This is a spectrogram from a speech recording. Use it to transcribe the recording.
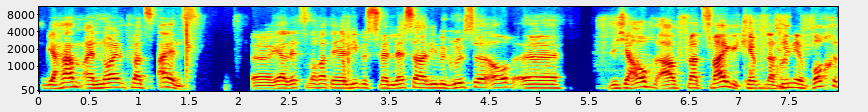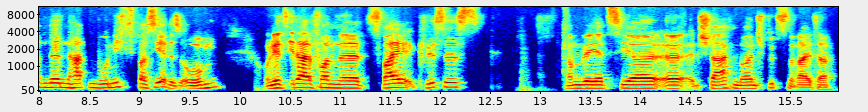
wir haben einen neuen Platz 1. Äh, ja, letzte Woche hat der liebe Sven Lesser, liebe Grüße auch, äh, sich ja auch auf Platz 2 gekämpft, nachdem wir Wochen hatten, wo nichts passiert ist oben. Und jetzt innerhalb von äh, zwei Quizzes haben wir jetzt hier äh, einen starken neuen Spitzenreiter.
